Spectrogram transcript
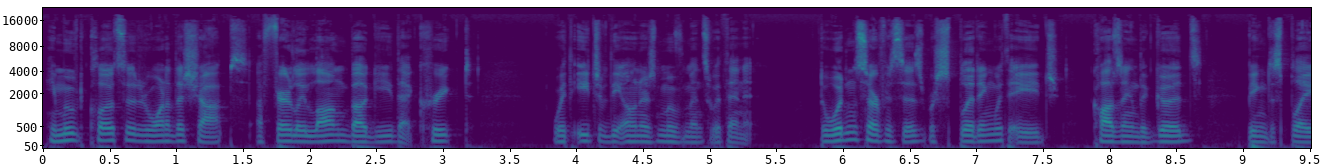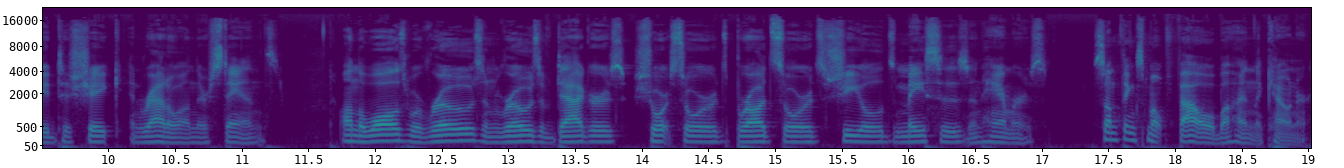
He moved closer to one of the shops, a fairly long buggy that creaked with each of the owner's movements within it. The wooden surfaces were splitting with age, causing the goods being displayed to shake and rattle on their stands. On the walls were rows and rows of daggers, short swords, broadswords, shields, maces, and hammers. Something smelt foul behind the counter.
